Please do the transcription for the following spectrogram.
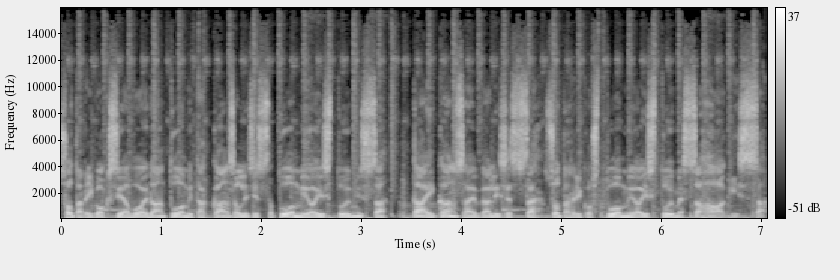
Sotarikoksia voidaan tuomita kansallisissa tuomioistuimissa tai kansainvälisessä sotarikostuomioistuimessa Haagissa.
